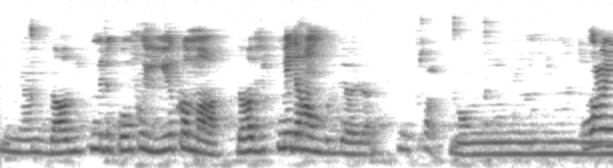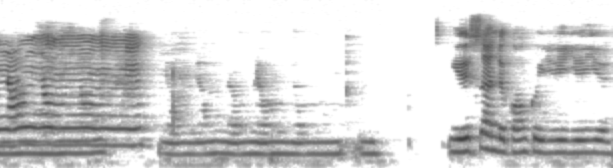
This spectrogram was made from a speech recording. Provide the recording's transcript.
Yani daha bitmedi kanka yiyek ama. Daha bitmedi hamburgerler. Tamam. Nom nom nom. Ye sen de kanka ye ye ye.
